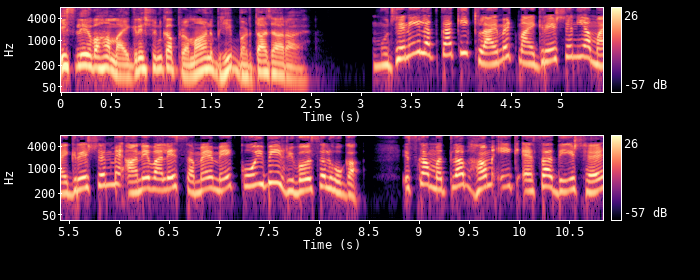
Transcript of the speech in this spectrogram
इसलिए वहाँ माइग्रेशन का प्रमाण भी बढ़ता जा रहा है। मुझे नहीं लगता कि क्लाइमेट माइग्रेशन या माइग्रेशन में आने वाले समय में कोई भी रिवर्सल होगा। इसका मतलब हम एक ऐसा देश है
